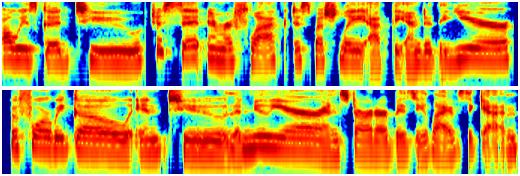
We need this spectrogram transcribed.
always good to just sit and reflect, especially at the end of the year before we go into the new year and start our busy lives again.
